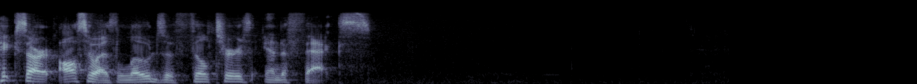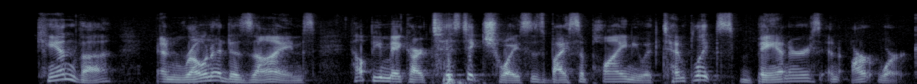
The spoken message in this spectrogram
PicsArt also has loads of filters and effects. Canva and Rhonna Designs help you make artistic choices by supplying you with templates, banners, and artwork.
